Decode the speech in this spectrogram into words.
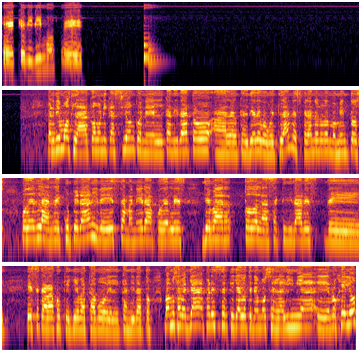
que, que vivimos, eh, Perdimos la comunicación con el candidato a la alcaldía de Huehuetlán, esperando en unos momentos poderla recuperar y de esta manera poderles llevar todas las actividades de ese trabajo que lleva a cabo el candidato. Vamos a ver, ya parece ser que ya lo tenemos en la línea, eh, Rogelio,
